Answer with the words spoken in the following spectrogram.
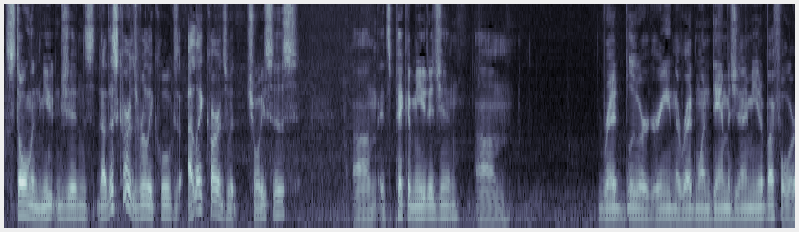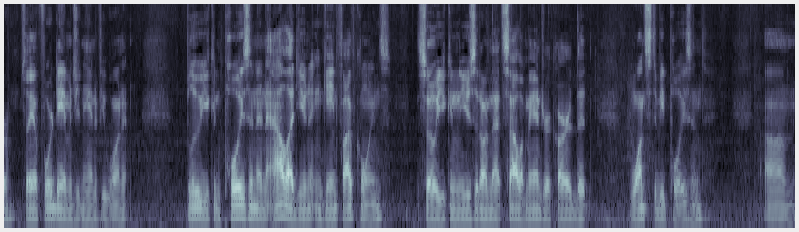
Stolen Mutagens. Now this card is really cool because I like cards with choices. Um, it's pick a mutagen. Um, red, blue, or green. The red one damage an enemy unit by four. So you have four damage in hand if you want it. Blue, you can poison an allied unit and gain five coins. So you can use it on that Salamandra card that wants to be poisoned. Um,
